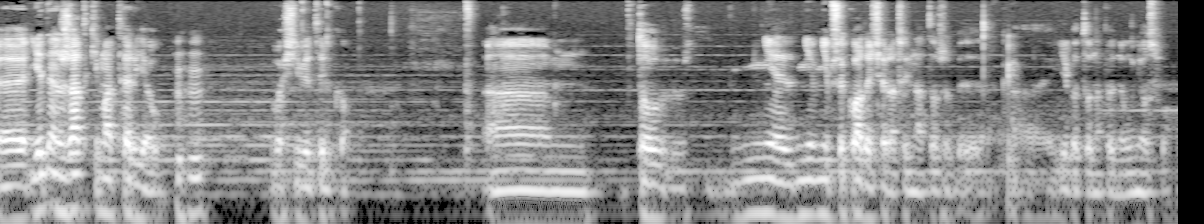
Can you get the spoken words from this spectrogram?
e, jeden rzadki materiał, Mhm. właściwie tylko. To nie, nie, nie przekłada się raczej na to, żeby Okej. e, jego to na pewno uniosło.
